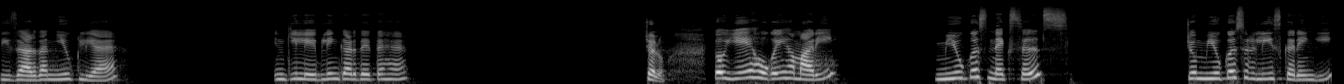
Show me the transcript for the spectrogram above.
दीज आर द न्यूक्लिया है। इनकी लेबलिंग कर देते हैं। चलो तो ये हो गई हमारी म्यूकस नेक्सल्स, जो म्यूकस रिलीज़ करेंगी।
